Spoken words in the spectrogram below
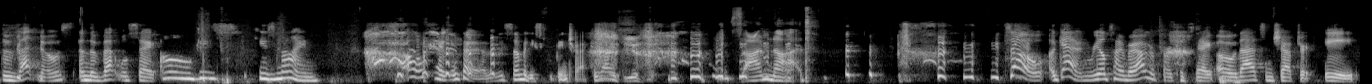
The vet knows, and the vet will say, "Oh, he's he's nine. Oh, okay, okay. Somebody's keeping track. 'Cause I- Yeah. I'm not. So again, real time biographer could say, "Oh, that's in chapter eight,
